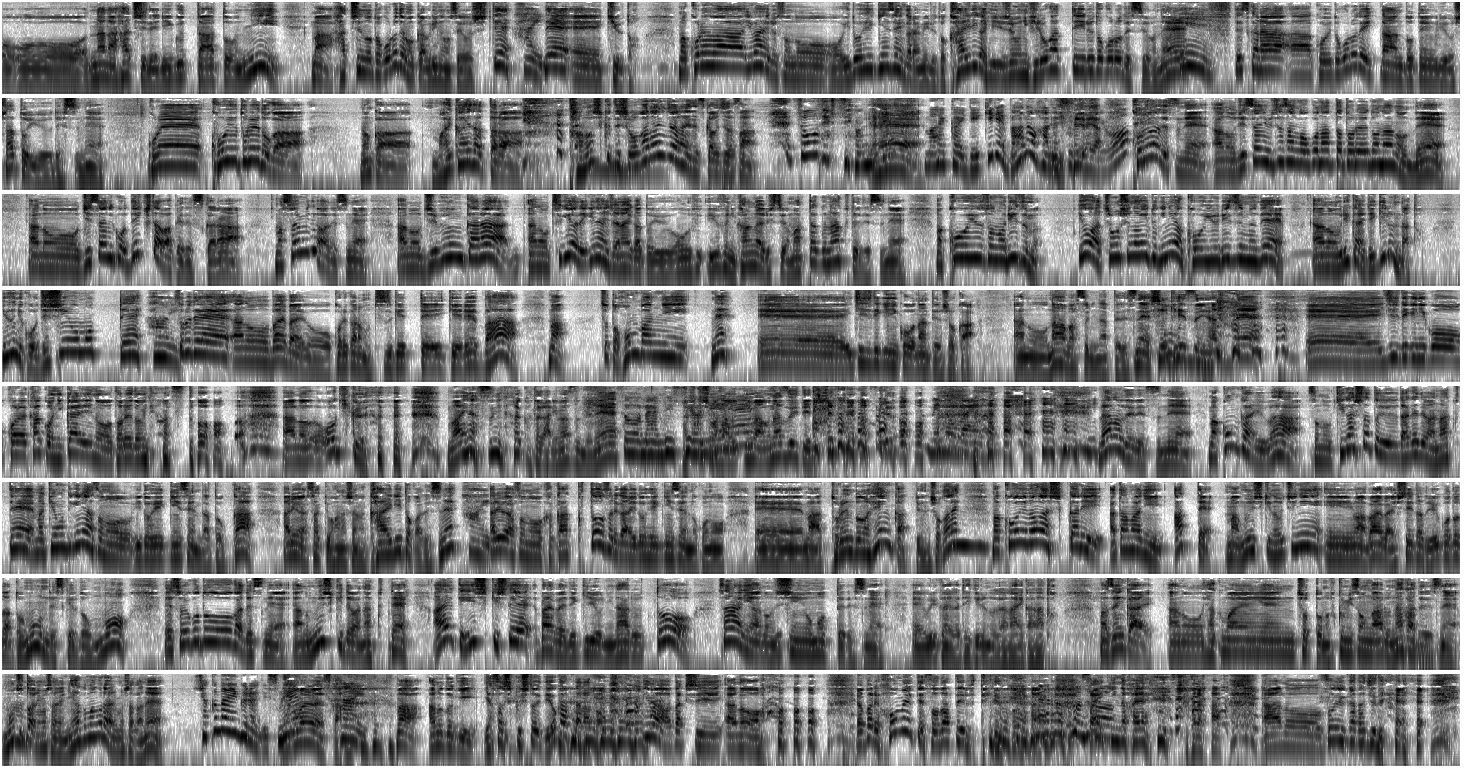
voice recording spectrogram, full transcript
7、8でリグった後に、まあ、8のところでもう一回売り乗せをして、はい、で、えー、9と。まあ、これはいわゆるその、移動平均線から見ると、帰りが非常に広がっているところですよね。えー、ですから、あこういうところで一旦土点売りをしたというですね、これ、こういうトレードが、なんか、毎回だったら、楽しくてしょうがないんじゃないですか、内田さん。そうですよね。えー、毎回できればの話ですよ。いやいや、これはですね、あの、実際に内田さんが行ったトレードなので、あの、実際にこうできたわけですから、まあそういう意味ではですね、あの、自分から、あの、次はできないんじゃないかといういうふうに考える必要は全くなくてですね、まあこういうそのリズム、要は調子のいい時にはこういうリズムで、あの、理解できるんだと。いうふうにこう自信を持って、はい、それで、あの、売買をこれからも続けていければ、まあ、ちょっと本番にね、えー、一時的にこう、なんて言うんでしょうか、あの、ナーバスになってですね、神経質になって、えー、一時的にこう、これ過去2回のトレード見てますと、あの、大きく マイナスになることがありますんでね。そうなんですよね。福島さん、今うなずいていただいてますけど。目の前で。なのでですね、まあ今回は、その気がしたというだけではなくて、まあ基本的にはその移動平均線だとか、あるいはさっきお話したような帰りとかですね、はい、あるいはその価格と、それから移動平均線のこの、えー、まあトレンドの変化っていうんでしょうかね。うん、まあこういうのがしっかり頭にあって、まあ無意識のうちに、えー、まあ売売買していたということだと思うんですけれども、えそういうことがですね、あの、無意識ではなくて、あえて意識して売買できるようになると、さらにあの、自信を持ってですね、え売り買いができるのではないかなと。まあ、前回、あの、100万円ちょっとの含み損がある中でですね、もうちょっとありましたね、200万ぐらいありましたかね。100万円ぐらいですね。100万円ぐらいですか。はい。まあ、あの時、優しくしといてよかったなと。今、私、あの、やっぱり褒めて育てるっていうのが、最近の流行りですから、あの、そういう形で、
